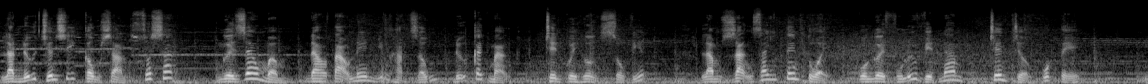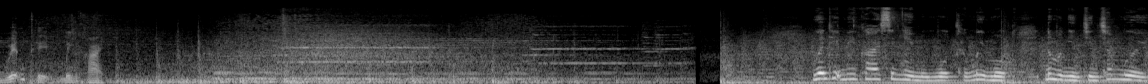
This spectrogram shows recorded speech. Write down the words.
là nữ chiến sĩ cộng sản xuất sắc, người gieo mầm đào tạo nên những hạt giống nữ cách mạng trên quê hương Xô Viết, làm dạng danh tên tuổi của người phụ nữ Việt Nam trên trường quốc tế, Nguyễn Thị Minh Khai. Nguyễn Thị Minh Khai sinh ngày 1 tháng 11 năm 1910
